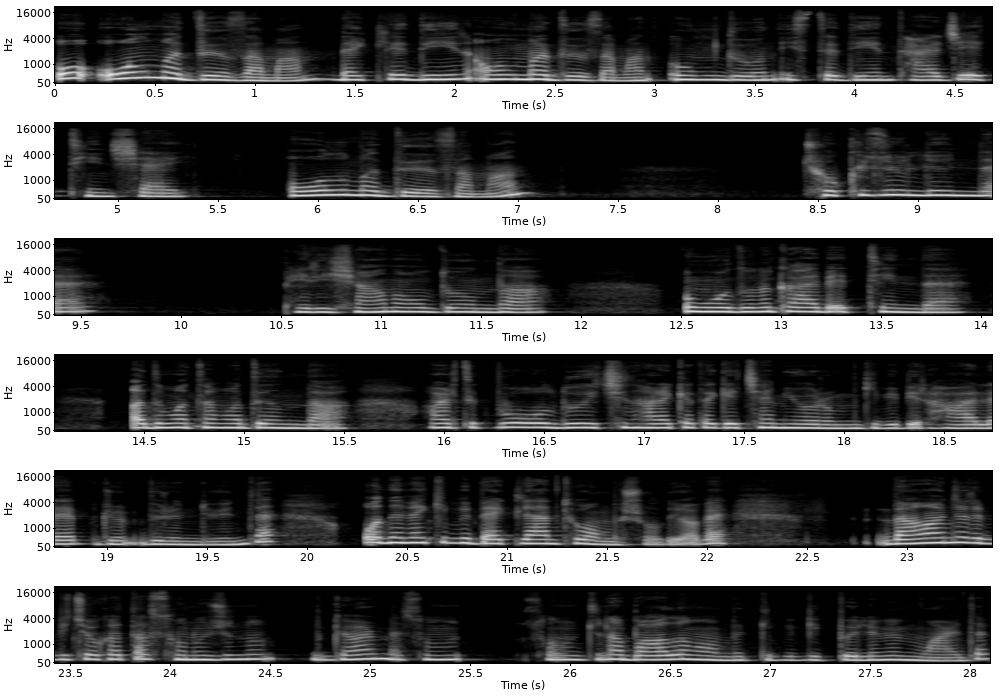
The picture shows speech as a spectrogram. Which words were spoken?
O olmadığı zaman, beklediğin olmadığı zaman, umduğun, istediğin, tercih ettiğin şey olmadığı zaman çok üzüldüğünde, perişan olduğunda, umudunu kaybettiğinde, adım atamadığında, artık bu olduğu için harekete geçemiyorum gibi bir hale büründüğünde o demek ki bir beklenti olmuş oluyor ve daha önce de birçok hatta sonucunu görme, sonu, sonucuna bağlamama gibi bir bölümüm vardı.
